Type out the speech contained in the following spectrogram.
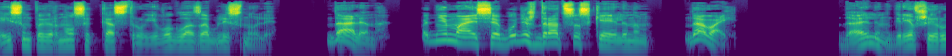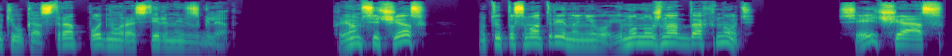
Эйсон повернулся к костру, его глаза блеснули. «Далин, поднимайся, будешь драться с Кейлином. Давай». Дайлин, гревший руки у костра, поднял растерянный взгляд. «Прямо сейчас? Ну ты посмотри на него, ему нужно отдохнуть». «Сейчас».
